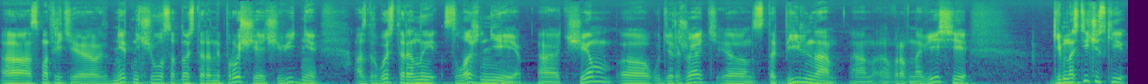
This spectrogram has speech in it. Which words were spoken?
А, смотрите, нет ничего с одной стороны проще и очевиднее, а с другой стороны сложнее, а, чем а, удержать а, стабильно а, в равновесии Гимнастический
